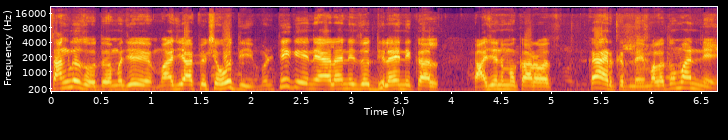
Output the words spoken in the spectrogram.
चांगलंच होतं. म्हणजे माझी अपेक्षा होती. पण ठीक आहे न्यायालयाने जो दिलाय निकाल राजीनामा कारवाच काय हरकत नाही. मला तो मान्य आहे.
